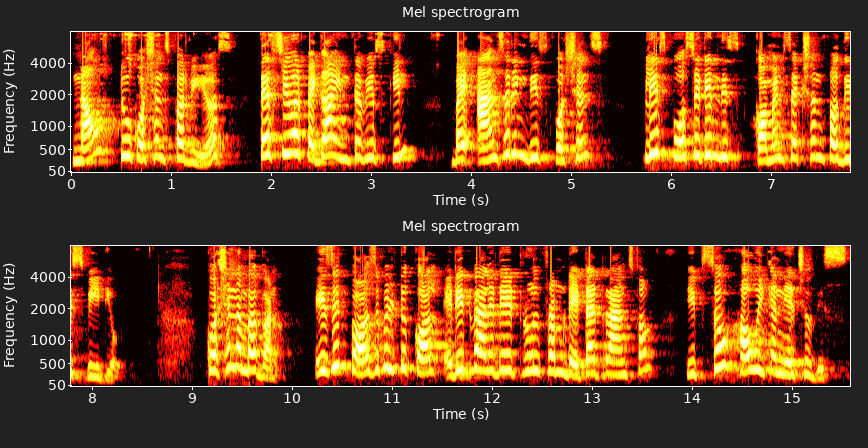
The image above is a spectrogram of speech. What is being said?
Now, two questions for viewers. Test your Pega interview skill by answering these questions. Please post it in this comment section for this video. Question number one. Is it possible to call edit validate rule from data transform? If so, how we can achieve this?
